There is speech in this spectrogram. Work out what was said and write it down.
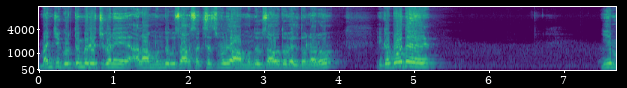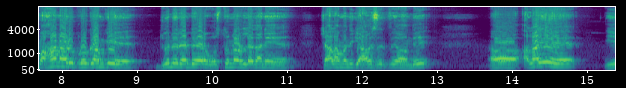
మంచి గుర్తింపు తెచ్చుకొని అలా ముందుకు సా సక్సెస్ఫుల్గా ముందుకు సాగుతూ వెళ్తున్నారు. ఇకపోతే ఈ మహానాడు ప్రోగ్రాంకి జూనియర్ ఎన్టీఆర్ వస్తున్నారో లేదని చాలామందికి ఆసక్తిగా ఉంది. అలాగే ఈ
